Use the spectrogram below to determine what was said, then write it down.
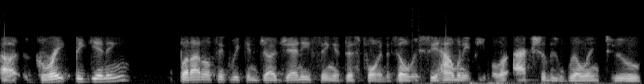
uh, great beginning, but I don't think we can judge anything at this point until we see how many people are actually willing to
